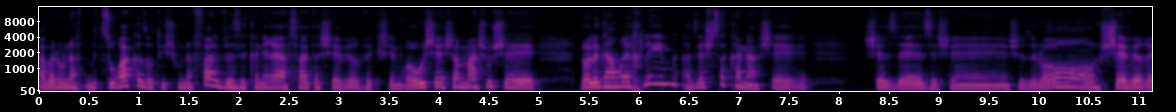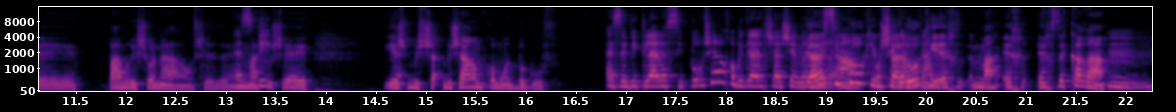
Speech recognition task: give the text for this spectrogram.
אבל הוא נפ... בצורה כזאת שהוא נפל, וזה כנראה עשה את השבר, וכשהם ראו שיש שם משהו שלא לגמרי החלים, אז יש סכנה ש... שזה, זה ש... שזה לא שבר אה, פעם ראשונה, או שזה משהו ב- שיש בש... בשאר המקומות בגוף. אז זה בגלל הסיפור שלך או בגלל איך שהשבר נראה? בגלל הסיפור, כי הם שאלו גם? אותי איך, מה, איך, איך זה קרה. מהמם.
